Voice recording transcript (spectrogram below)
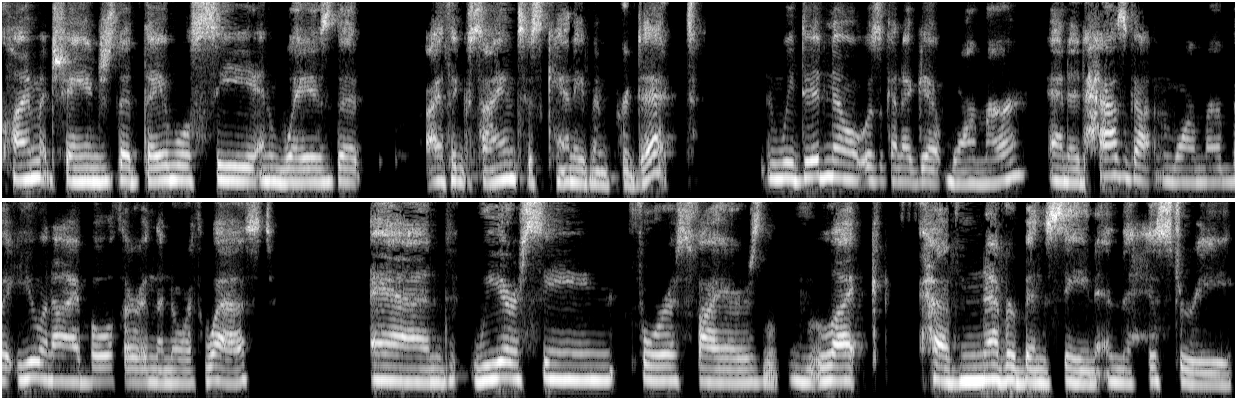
climate change that they will see in ways that I think scientists can't even predict. And we did know it was going to get warmer, and it has gotten warmer, but you and I both are in the Northwest, and we are seeing forest fires like have never been seen in the history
